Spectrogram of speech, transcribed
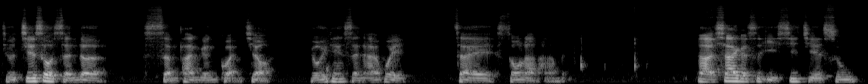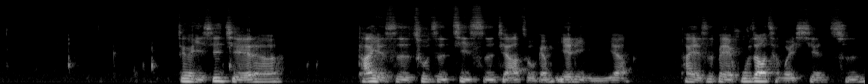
就接受神的审判跟管教。”有一天，神还会再收纳他们。那下一个是以西结书。这个以西结呢，他也是出自祭司家族，跟耶利米一样，他也是被呼召成为先知。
